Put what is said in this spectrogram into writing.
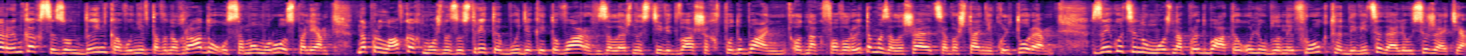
На ринках сезон динь, кавунів та винограду у самому розпалі. На прилавках можна зустріти будь-який товар в залежності від ваших вподобань. Однак фаворитами залишаються баштанні культури. За яку ціну можна придбати улюблений фрукт? Дивіться далі у сюжеті.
